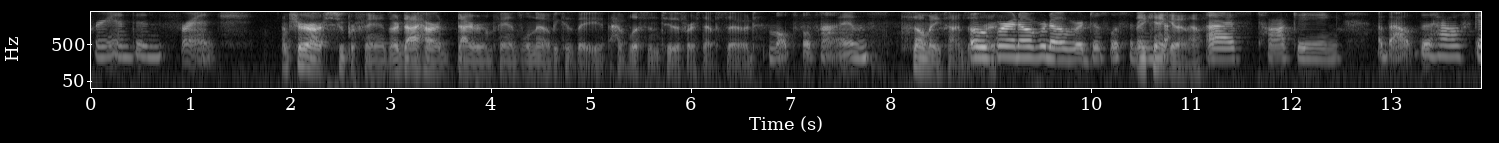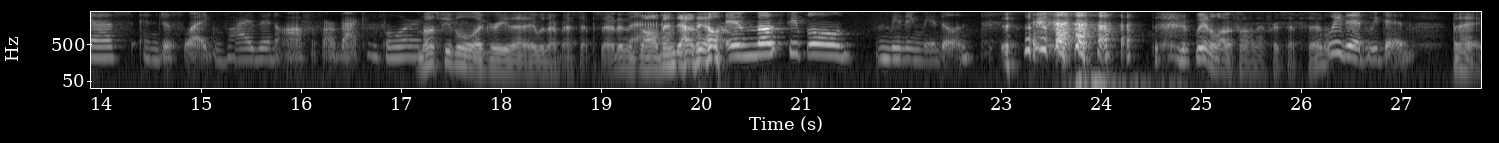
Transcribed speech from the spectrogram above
Brandon French. I'm sure our super fans, our diehard Die Room fans, will know because they have listened to the first episode Multiple times. so many times over. Over and over and over, just listening They can't to get enough. us talking about the house guests and just like vibing off of our back and forth. Most people agree that it was our best episode, and it's all been downhill. and most people, meaning me and Dylan. we had a lot of fun on that first episode. we did, we did. But hey,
